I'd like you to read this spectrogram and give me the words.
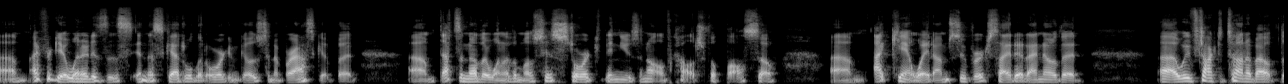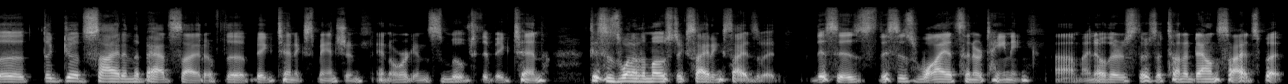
Um, I forget when it is in the schedule that Oregon goes to Nebraska, but um, that's another one of the most historic venues in all of college football. So um, I can't wait. I'm super excited. I know that uh, we've talked a ton about the the good side and the bad side of the Big Ten expansion and Oregon's move to the Big Ten. This is one of the most exciting sides of it. This is this is why it's entertaining. Um, I know there's there's a ton of downsides, but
